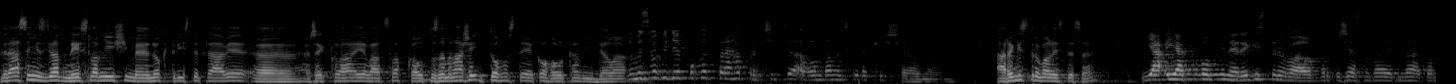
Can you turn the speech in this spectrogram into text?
nedá se nic dělat. Nejslavnější jméno, který jste právě uh, řekla, je Václav Klaus. To znamená, že i toho jste jako holka výdala. No my jsme chodili pochod Praha Prčice a on tam vždycky taky šel, no. A registrovali jste se? Já jako o mě neregistroval, protože já jsem byla jedna tam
